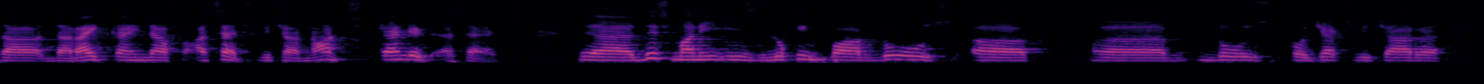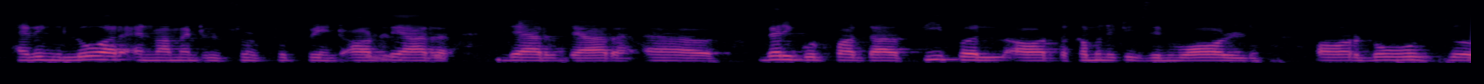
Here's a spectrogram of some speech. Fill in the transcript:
the, the right kind of assets which are not stranded assets. Uh, this money is looking for those uh, uh, those projects which are having lower environmental foot, footprint or they are they are they are uh, very good for the people or the communities involved or those uh,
